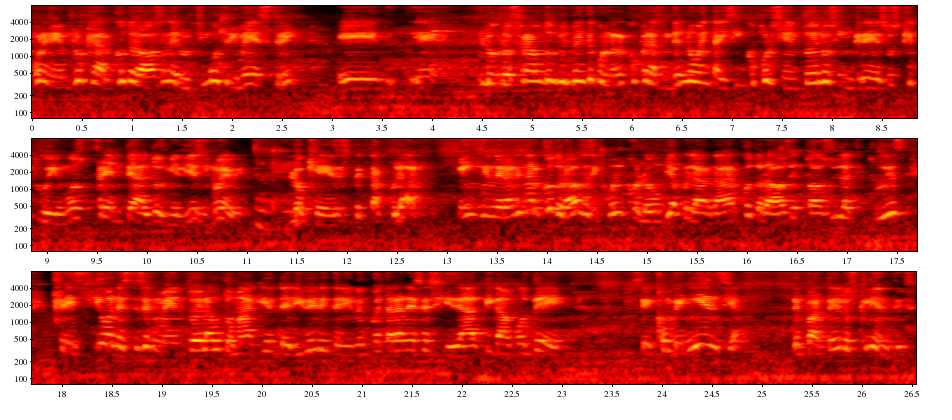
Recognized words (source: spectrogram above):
por ejemplo, que Arcos Dorados en el último trimestre eh, eh, logró cerrar un 2020 con una recuperación del 95% de los ingresos que tuvimos frente al 2019, lo que es espectacular. En general en Arcos Dorados, así como en Colombia, pues la verdad Arcos Dorados en todas sus latitudes creció en este segmento del automag y el delivery, teniendo en cuenta la necesidad, digamos, de, de conveniencia de parte de los clientes.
